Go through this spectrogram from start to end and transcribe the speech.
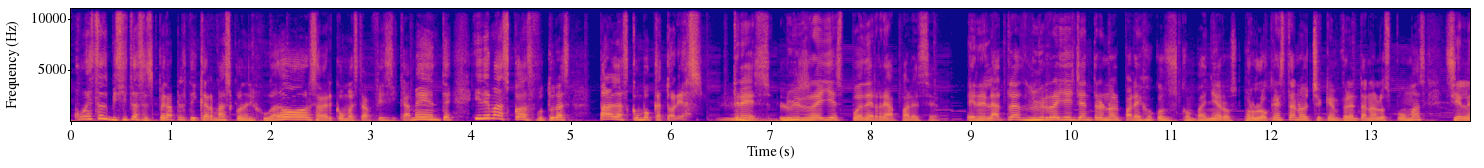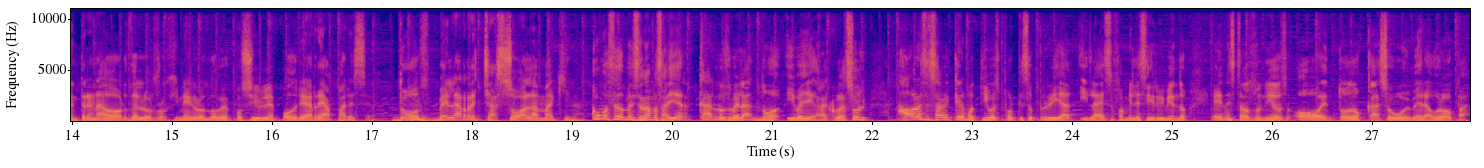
Con estas visitas se espera platicar más con el jugador, saber cómo están físicamente y demás cosas futuras para las convocatorias. 3. Luis Reyes puede reaparecer. En el Atlas, Luis Reyes ya entrenó al parejo con sus compañeros, por lo que esta noche que enfrentan a los Pumas, si el entrenador de los rojinegros lo ve posible, podría reaparecer. 2. Vela rechazó a la máquina. Como se lo mencionamos ayer, Carlos Vela no iba a llegar al Cruz Azul. Ahora se sabe que el motivo es porque su prioridad y la de su familia es seguir viviendo en Estados Unidos o en todo caso volver a Europa.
